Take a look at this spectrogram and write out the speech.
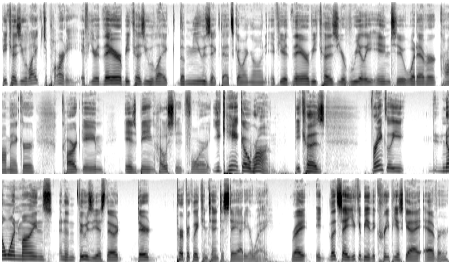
because you like to party, if you're there because you like the music that's going on, if you're there because you're really into whatever comic or card game is being hosted for, you can't go wrong because frankly no one minds an enthusiast. They're they're perfectly content to stay out of your way right? It, let's say you could be the creepiest guy ever,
